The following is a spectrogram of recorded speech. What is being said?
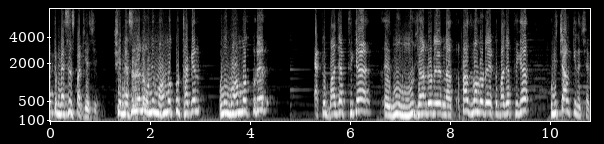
একটা মেসেজ পাঠিয়েছে। সেই মেসেজ হলো উনি মোহাম্মদপুর থাকেন। উনি মোহাম্মদপুরের একটা বাজার থেকে নূরজাহান রোডের না, তাজমহল রোডের একটা বাজার থেকে উনি চাল কিনেছেন।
